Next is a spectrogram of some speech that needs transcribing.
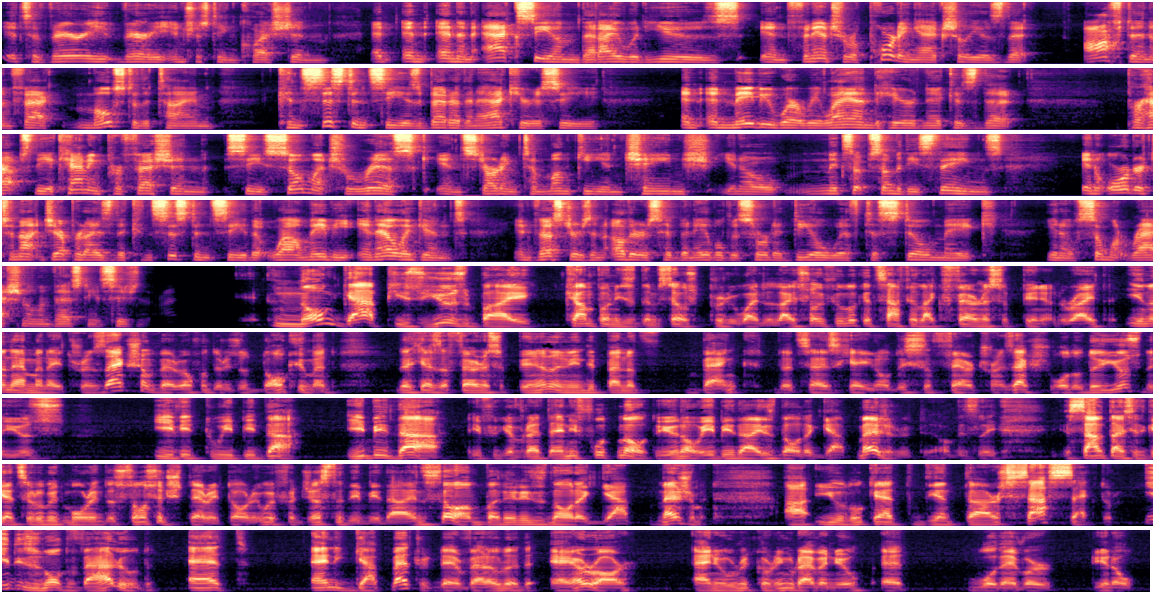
It's a very very interesting question and, and, and an axiom that I would use in financial reporting actually is that often, in fact, most of the time, consistency is better than accuracy. And, and maybe where we land here, Nick, is that perhaps the accounting profession sees so much risk in starting to monkey and change, you know, mix up some of these things in order to not jeopardize the consistency that while maybe inelegant, investors and others have been able to sort of deal with to still make, you know, somewhat rational investing decisions non-GAAP is used by companies themselves pretty widely. So if you look at something like fairness opinion, right? In an M&A transaction, very often there is a document that has a fairness opinion, an independent bank that says, hey, you know, this is a fair transaction. What do they use? They use EV to EBITDA. EBITDA, if you have read any footnote, you know EBITDA is not a GAAP measure. Obviously, sometimes it gets a little bit more in the sausage territory with adjusted EBITDA and so on, but it is not a GAAP measurement. Uh, you look at the entire SaaS sector, it is not valued at any GAAP metric. They're valued at ARR, annual recurring revenue, at whatever, you know,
